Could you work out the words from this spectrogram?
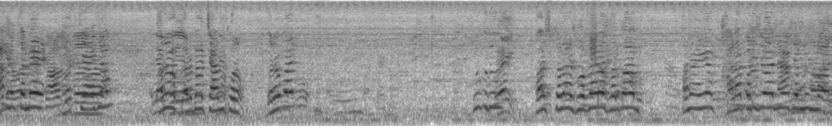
આપણે તમે વચ્ચે આવી જાઓ. અને ગરબા ચાલુ કરો. બરાબર? શું કીધું? ભાઈ. ફર્સ્ટ ક્લાસ વગાડો ગરબા. અને અહીંયા ખાડા પડી જવા જોઈએ જમીનમાં.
